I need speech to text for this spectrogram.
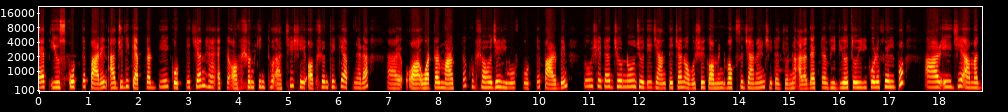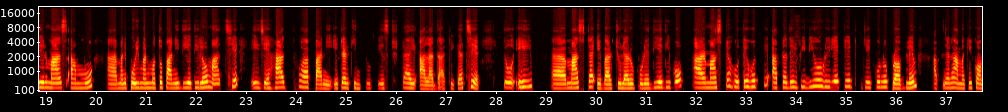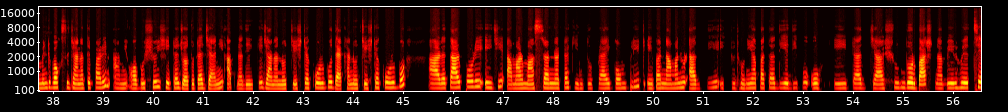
অ্যাপ ইউজ করতে পারেন। আর যদি ক্যাপকাট দিয়েই করতে চান হ্যাঁ একটা অপশন কিন্তু আছে। সেই অপশন থেকে আপনারা ওয়াটার মার্কটা খুব সহজেই রিমুভ করতে পারবেন। তো সেটার জন্য যদি জানতে চান, অবশ্যই কমেন্ট বক্সে জানান। সেটার জন্য আলাদা একটা ভিডিও তৈরি করে ফেলব। আর এই যে আমাদের মাছ আম্মু মানে পরিমাণ মতো পানি দিয়ে দিল মাছে, এই যে হাত ধোয়া পানি, এটার কিন্তু টেস্টটাই আলাদা, ঠিক আছে? তো এই মাছটা এবার চুলার উপরে দিয়ে দিব। আর মাছটা হতে হতে আপনাদের ভিডিও রিলেটেড যে কোনো প্রবলেম আপনারা আমাকে কমেন্ট বক্সে জানাতে পারেন। আমি অবশ্যই সেটা যতটা জানি আপনাদেরকে জানানোর চেষ্টা করব, দেখানোর চেষ্টা করব। আর তারপরে এই যে আমার মাছ রান্নাটা কিন্তু প্রায় কমপ্লিট এবার নামানোর আগ দিয়ে একটু ধনিয়া পাতা দিয়ে দিব। ও এইটা যা সুন্দর বাসনা বের হয়েছে।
